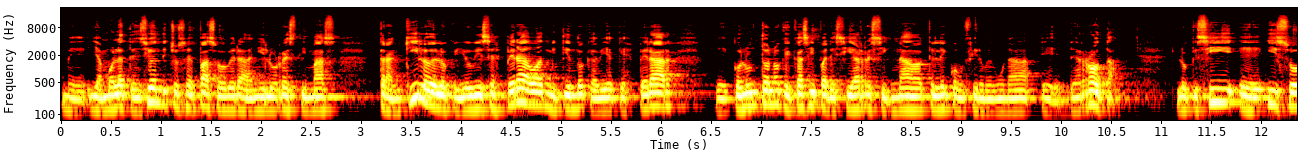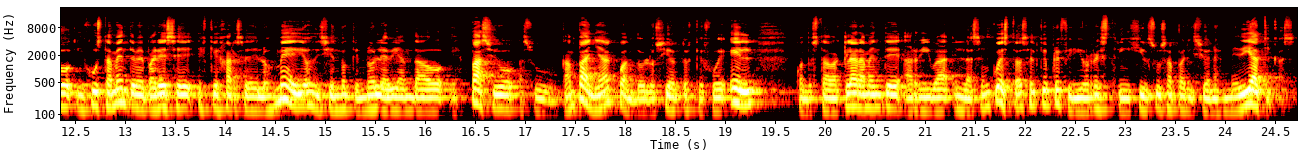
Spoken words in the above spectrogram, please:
Me llamó la atención, dicho sea paso, ver a Daniel Urresti más tranquilo de lo que yo hubiese esperado, admitiendo que había que esperar, eh, con un tono que casi parecía resignado a que le confirmen una eh, derrota. Lo que sí eh, hizo injustamente, me parece, es quejarse de los medios, diciendo que no le habían dado espacio a su campaña, cuando lo cierto es que fue él, cuando estaba claramente arriba en las encuestas, el que prefirió restringir sus apariciones mediáticas.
